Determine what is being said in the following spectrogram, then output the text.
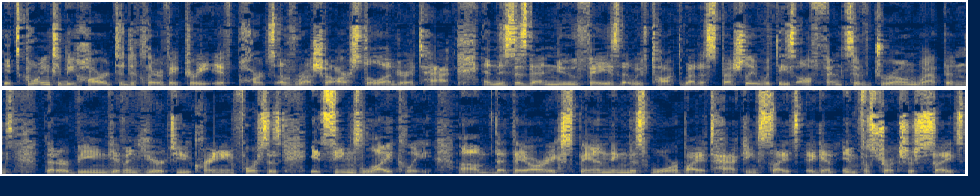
It's going to be hard to declare victory if parts of Russia are still under attack. And this is that new phase that we've talked about, especially with these offensive drone weapons that are being given here to Ukrainian forces. It seems likely um, that they are expanding this war by attacking sites, again, infrastructure sites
